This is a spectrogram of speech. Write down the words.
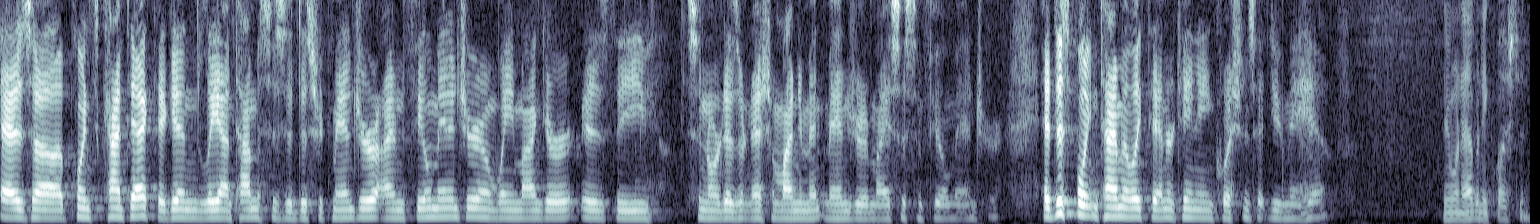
as uh, points of contact, again, Leon Thomas is the district manager, I'm the field manager, and Wayne Monger is the Sonora Desert National Monument manager and my assistant field manager. At this point in time, I'd like to entertain any questions that you may have. Anyone have any questions?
